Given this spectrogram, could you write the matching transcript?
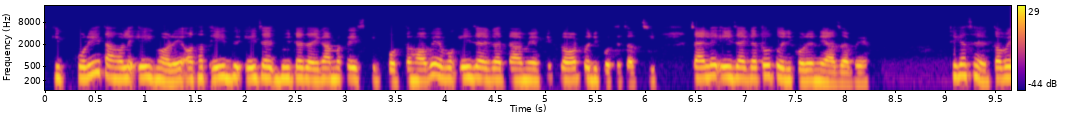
স্কিপ করি, তাহলে এই ঘরে, অর্থাৎ এই এই দুইটা জায়গা আমাকে স্কিপ করতে হবে এবং এই জায়গাতে আমি একটি ফ্লাওয়ার তৈরি করতে চাচ্ছি। চাইলে এই জায়গাতেও তৈরি করে নেওয়া যাবে। ঠিক আছে? তবে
